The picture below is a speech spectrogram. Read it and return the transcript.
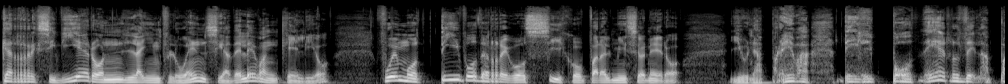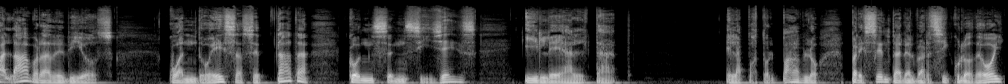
que recibieron la influencia del Evangelio fue motivo de regocijo para el misionero y una prueba del poder de la palabra de Dios cuando es aceptada con sencillez y lealtad. El apóstol Pablo presenta en el versículo de hoy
